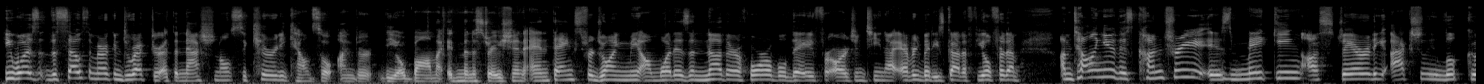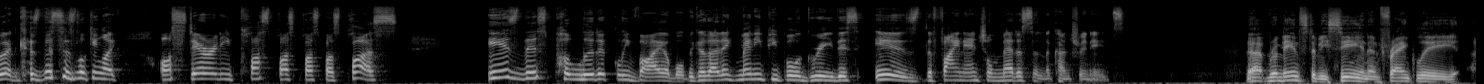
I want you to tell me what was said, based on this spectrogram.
He was the South American director at the National Security Council under the Obama administration. And thanks for joining me on what is another horrible day for Argentina. Everybody's got a feel for them. I'm telling you, this country is making austerity actually look good because this is looking like austerity plus, plus, plus, plus, plus. Is this politically viable? Because I think many people agree this is the financial medicine the country needs. That remains to be seen. And frankly, uh,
